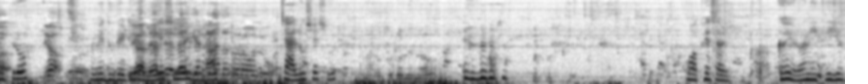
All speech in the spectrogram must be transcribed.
મિત્રો અમે ધૂળેટી રમીએ છીએ. ચાલુ છે શૂટ. પ્રોફેસર ગયો નહીં થઈ ગયો.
